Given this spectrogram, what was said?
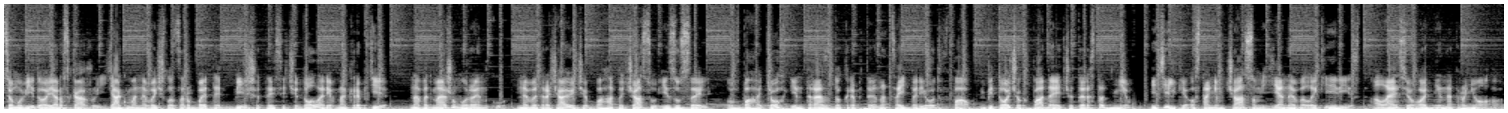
цьому відео я розкажу, як в мене вийшло заробити більше тисячі доларів на крипті на ведмежому ринку, не витрачаючи багато часу і зусиль. В багатьох інтерес до крипти на цей період впав. Біточок падає 400 днів, і тільки останнім часом є невеликий ріст. Але сьогодні не про нього.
